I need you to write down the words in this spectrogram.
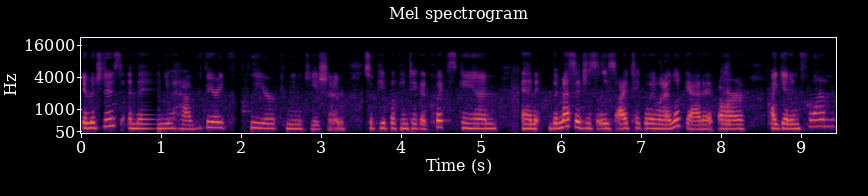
images, and then you have very clear communication. So people can take a quick scan, and the messages, at least I take away when I look at it, are I get informed,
